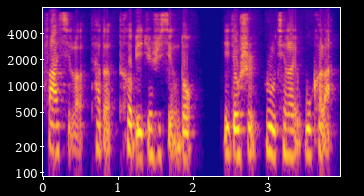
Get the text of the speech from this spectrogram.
发起了他的特别军事行动，也就是入侵了乌克兰。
